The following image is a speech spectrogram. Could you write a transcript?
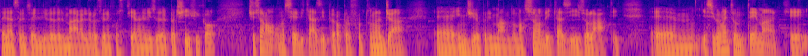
dall'innalzamento del livello del mare all'erosione costiera nelle isole del Pacifico. Ci sono una serie di casi però per fortuna già eh, in giro per il mondo, ma sono dei casi isolati. Eh, è sicuramente un tema che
